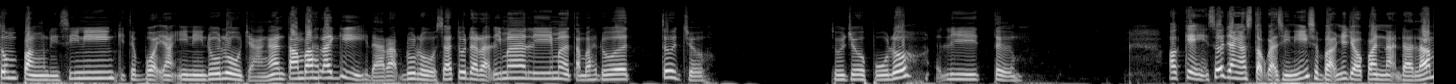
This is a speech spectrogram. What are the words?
Tumpang di sini. Kita buat yang ini dulu. Jangan tambah lagi. Darab dulu. 1 darab 5. 5 tambah 2. 7. 70 liter. Okey, so jangan stop kat sini sebabnya jawapan nak dalam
